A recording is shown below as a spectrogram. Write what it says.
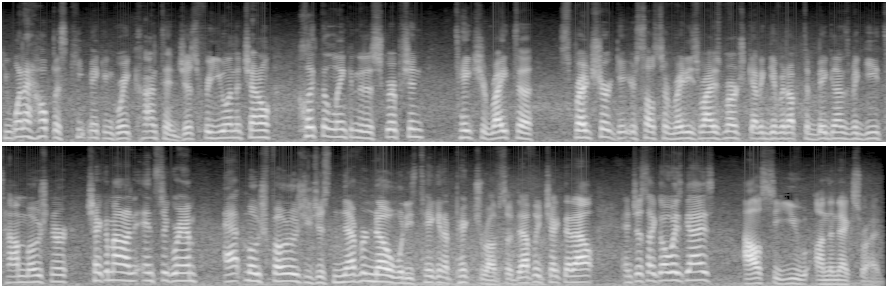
If you want to help us keep making great content just for you on the channel, click the link in the description. Takes you right to Spreadshirt. Get yourself some Raiti's Rides merch. Got to give it up to Big Guns McGee, Tom Moschner. Check him out on Instagram at Mosh Photos. You just never know what he's taking a picture of. So definitely check that out. And just like always, guys, I'll see you on the next ride.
